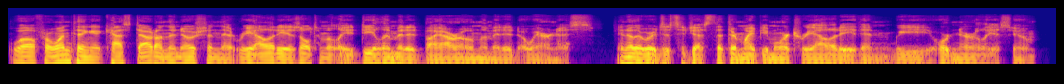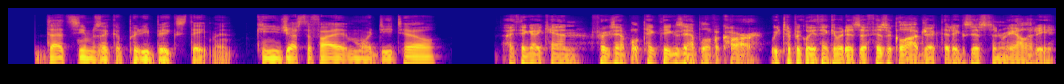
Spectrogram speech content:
Well, for one thing, it casts doubt on the notion that reality is ultimately delimited by our own limited awareness. In other words, it suggests that there might be more to reality than we ordinarily assume. That seems like a pretty big statement. Can you justify it in more detail? I think I can. For example, take the example of a car. We typically think of it as a physical object that exists in reality.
